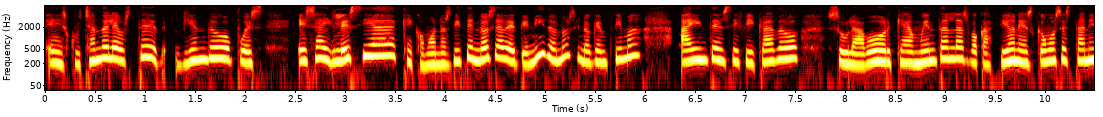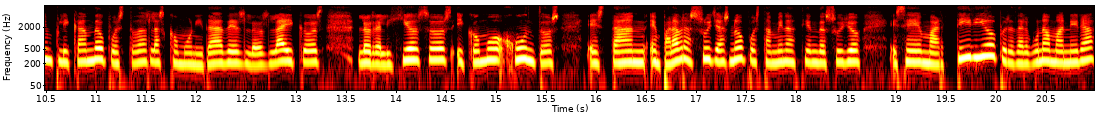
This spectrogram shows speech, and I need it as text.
escuchándole a usted, viendo pues esa iglesia que como nos dicen no se ha detenido, ¿no? Sino que encima ha intensificado su labor, que aumentan las vocaciones, cómo se están implicando pues todas las comunidades, los laicos, los religiosos y cómo juntos están en palabras suyas, ¿no? Pues también haciendo suyo ese martirio, pero de alguna manera,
